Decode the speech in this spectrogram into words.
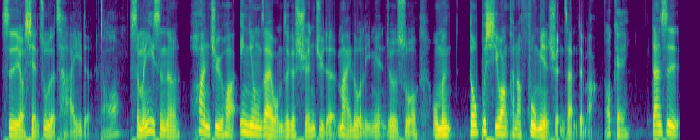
是有显著的差异的。哦，什么意思呢？换句话，应用在我们这个选举的脉络里面，就是说，我们都不希望看到负面选战，对吧？OK，但是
